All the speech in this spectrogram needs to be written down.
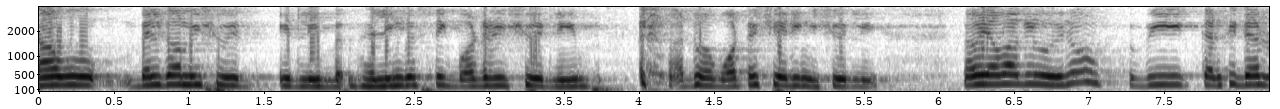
ನಾವು ಬೆಲ್ಗಾಮ್ ಇಶ್ಯೂ ಇರಲಿ ಲಿಂಗ್ವಿಸ್ಟಿಕ್ ಬಾರ್ಡರ್ ಇಶ್ಯೂ ಇರಲಿ, ಅಥವಾ ವಾಟರ್ ಶೇರಿಂಗ್ ಇಶ್ಯೂ ಇರಲಿ, ನಾವು ಯಾವಾಗಲೂ ಏನೋ we consider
